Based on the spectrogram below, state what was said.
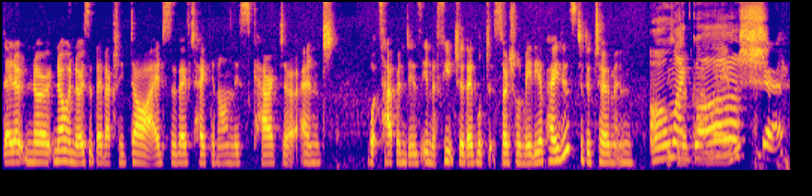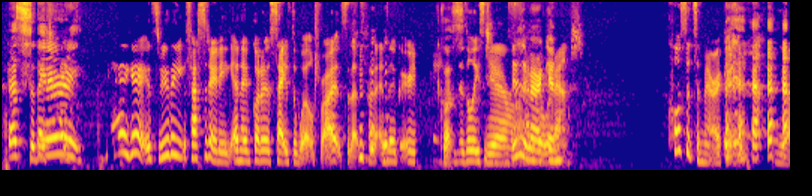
they don't know. No one knows that they've actually died. So they've taken on this character, and what's happened is in the future they've looked at social media pages to determine. Oh my gonna die when. gosh. Yeah. That's So they scary. take- Yeah, yeah, it's really fascinating, and they've got to save the world, right? So that's kind of, and they're going, Of course. there's all these Yeah, teams right. It is all American. Of course, it's American. Yeah.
